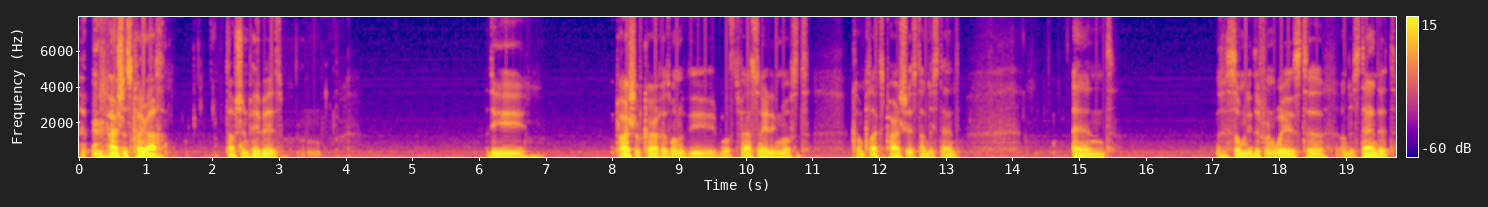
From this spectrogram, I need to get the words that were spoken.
Parshas Korach, Tavshin Pebez. The Parsha of Korach is one of the most fascinating, most complex parshas to understand. And there's so many different ways to understand it.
